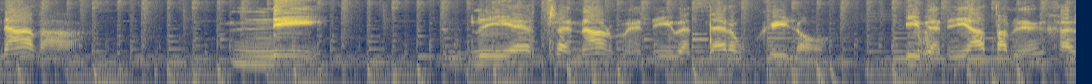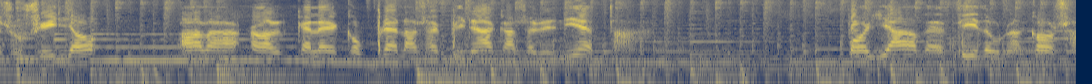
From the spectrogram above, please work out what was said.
nada, ni, ni estrenarme, ni vender un kilo. Y venía también Jesucillo la- al que le compré las espinacas en Iniesta. Pues ya decido una cosa.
